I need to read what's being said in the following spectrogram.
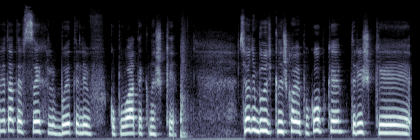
вітати всіх любителів купувати книжки. Сьогодні будуть книжкові покупки, трішки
